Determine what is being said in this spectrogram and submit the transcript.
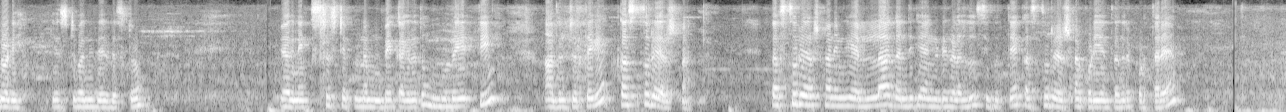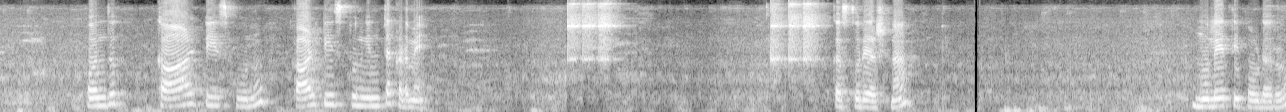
ನೋಡಿ, ಎಷ್ಟು ಬಂದಿದೆ ಎಷ್ಟು ಇವಾಗ ನೆಕ್ಸ್ಟ್ ಸ್ಟೆಪ್ ನಮ್ಗೆ ಬೇಕಾಗಿರೋದು ಮುಲೇತಿ, ಅದ್ರ ಜೊತೆಗೆ ಕಸ್ತೂರಿ ಅರಿಶಿನ. ಕಸ್ತೂರಿ ಅರಿಶಿನ ನಿಮಗೆ ಎಲ್ಲ ಗಂಧಿಗೆ ಅಂಗಡಿಗಳಲ್ಲೂ ಸಿಗುತ್ತೆ. ಕಸ್ತೂರಿ ಅರಿಶಿನ ಕೊಡಿ ಅಂತಂದ್ರೆ ಕೊಡ್ತಾರೆ. ಒಂದು ಕಾಲ್ ಟೀ ಸ್ಪೂನು ಕಾಲ್ ಟೀ ಸ್ಪೂನ್ಗಿಂತ ಕಡಿಮೆ. ಕಸ್ತೂರಿ ಅರಿಶಿನ. ಮುಲೇತಿ ಪೌಡರು.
